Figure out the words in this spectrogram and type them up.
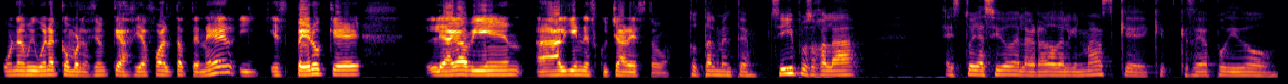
una muy buena conversación que hacía falta tener y espero que le haga bien a alguien escuchar esto. Totalmente. Sí, pues ojalá esto haya sido del agrado de alguien más, que, que, se haya podido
